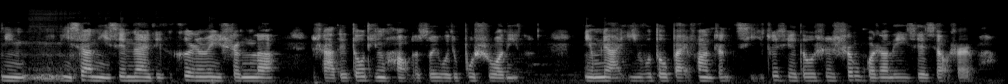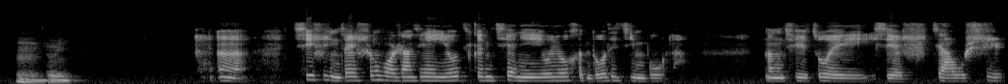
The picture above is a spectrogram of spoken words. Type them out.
你你你像你现在这个个人卫生了啥的都挺好的，所以我就不说你了。你们俩衣服都摆放整齐，这些都是生活上的一些小事儿吧。嗯对，嗯，其实你在生活上现在也有跟倩倩也有有很多的进步了，能去做一些家务事，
